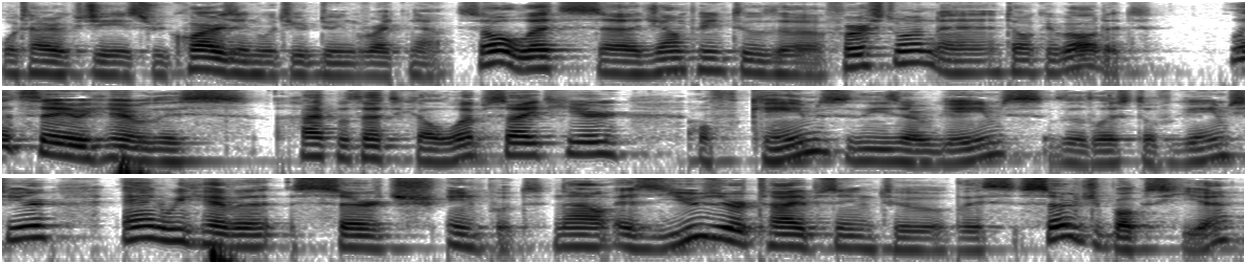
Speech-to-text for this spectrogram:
what RxJS requires and what you're doing right now. So let's uh, jump into the first one and talk about it. Let's say we have this hypothetical website here of games. These are games, the list of games here, and we have a search input. Now, as user types into this search box here,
